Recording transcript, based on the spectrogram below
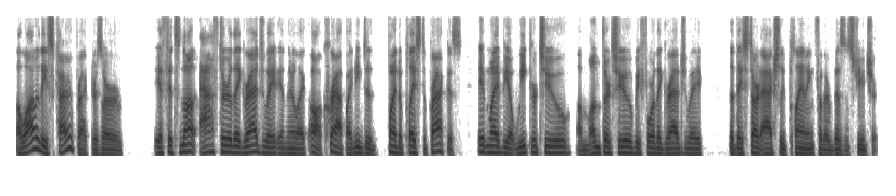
a lot of these chiropractors are, if it's not after they graduate and they're like, oh crap, I need to find a place to practice. It might be a week or two, a month or two before they graduate that they start actually planning for their business future.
